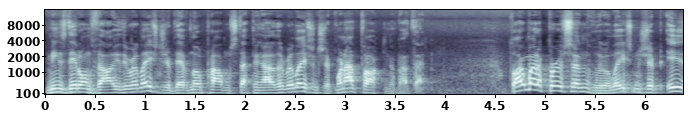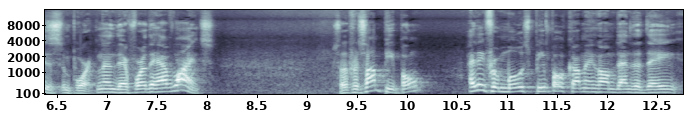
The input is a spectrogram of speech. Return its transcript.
means they don't value the relationship. They have no problem stepping out of the relationship. We're not talking about that. We're talking about a person whose relationship is important and therefore they have lines. So for some people, I think for most people, coming home at the end of the day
